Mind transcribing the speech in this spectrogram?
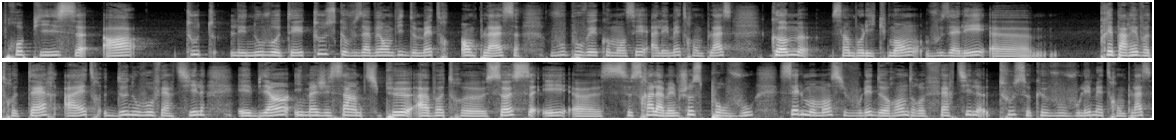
propice à toutes les nouveautés, tout ce que vous avez envie de mettre en place, vous pouvez commencer à les mettre en place comme symboliquement vous allez euh, préparer votre terre à être de nouveau fertile, eh bien, imagez ça un petit peu à votre sauce et euh, ce sera la même chose pour vous. C'est le moment, si vous voulez, de rendre fertile tout ce que vous voulez mettre en place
